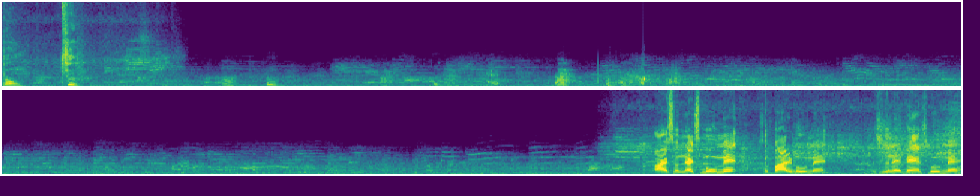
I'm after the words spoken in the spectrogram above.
boom, two, All right, so next movement, it's a body movement. This is an advanced movement,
